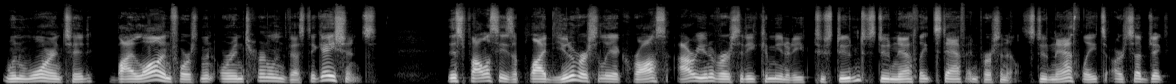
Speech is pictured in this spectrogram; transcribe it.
when warranted by law enforcement or internal investigations. This policy is applied universally across our university community to student, student athlete, staff, and personnel. Student athletes are subject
